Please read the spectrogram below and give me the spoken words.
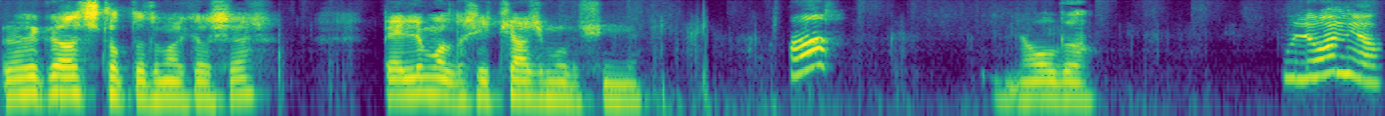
Böyle gaz topladım arkadaşlar. Belli mi oldu? ihtiyacım oldu şimdi. Ah! Ne oldu? Bloğum yok.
